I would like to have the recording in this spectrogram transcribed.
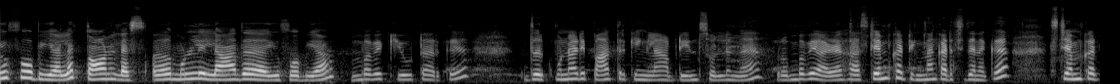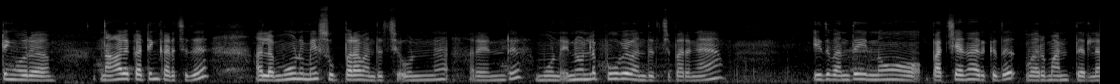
யூஃபோபியாவில் தான்லெஸ் அதாவது முள் இல்லாத யூஃபோபியா ரொம்பவே க்யூட்டாக இருக்குது இதற்கு முன்னாடி பார்த்துருக்கீங்களா அப்படின்னு சொல்லுங்கள் ரொம்பவே அழகாக ஸ்டெம் கட்டிங் தான் கிடச்சிது எனக்கு. ஸ்டெம் கட்டிங் ஒரு நாலு கட்டிங் கிடச்சிது. அதில் மூணுமே சூப்பராக வந்துருச்சு. ஒன்று ரெண்டு மூணு இன்னொன்றில் பூவே வந்துருச்சு பாருங்கள் இது வந்து இன்னும் பச்சையாக தான் இருக்குது. வருமானு தெரில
